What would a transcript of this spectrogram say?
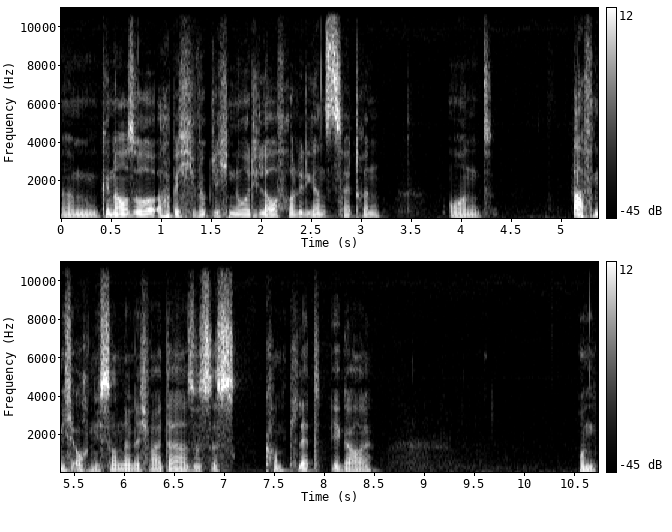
Ähm, genauso habe ich wirklich nur die Laufrolle die ganze Zeit drin und buff mich auch nicht sonderlich weiter, also es ist komplett egal. Und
